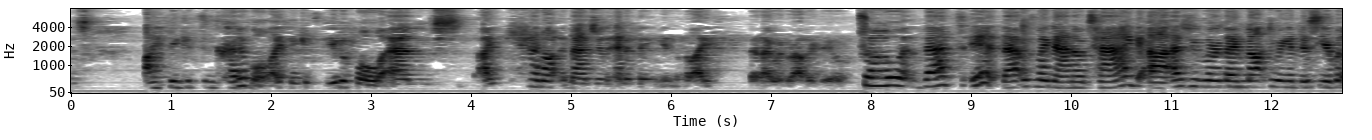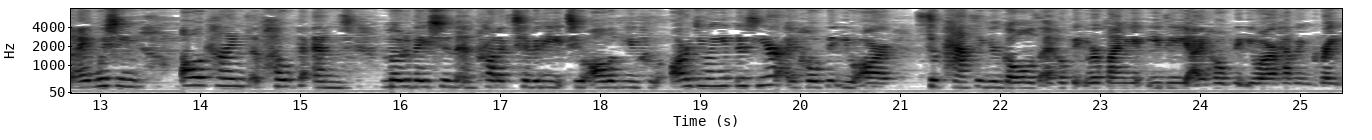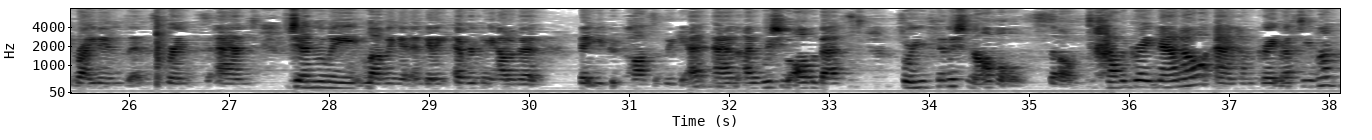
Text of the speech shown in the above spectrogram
I think it's incredible. I think it's beautiful. And I cannot imagine anything in life that I would rather do. So that's it. That was my nano tag. Uh, as you've learned, I'm not doing it this year, but I am wishing all kinds of hope and motivation and productivity to all of you who are doing it this year. I hope that you are surpassing your goals. I hope that you are finding it easy. I hope that you are having great write-ins and sprints and generally loving it and getting everything out of it that you could possibly get. And I wish you all the best for your finished novels. So have a great nano and have a great rest of your month.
